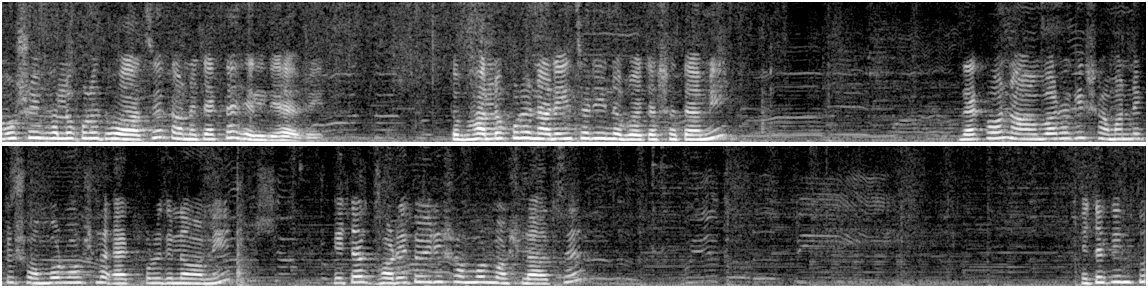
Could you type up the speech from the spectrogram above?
অবশ্যই ভালো করে ধোয়া আছে, কারণ এটা একটা হেলদি হ্যাবিট তো ভালো করে নাড়িয়ে চাড়িয়ে নেব এটার সাথে আমি। দেখো নামাবার আগে সামান্য একটু সম্বর মশলা অ্যাড করে দিলাম আমি। এটা ঘরে তৈরি সম্বর মশলা আছে। এটা কিন্তু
